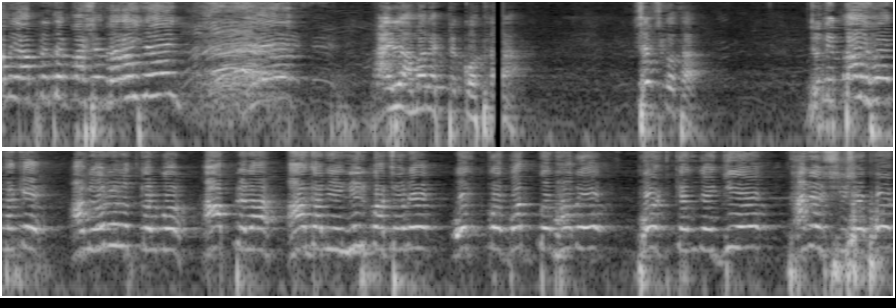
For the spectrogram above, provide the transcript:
আমি আপনাদের পাশে দাঁড়াই নাই? তাইলে আমার একটা কথা। শেষ কথা। যদি তাই হয়ে থাকে, আমি অনুরোধ করব, আপনারা আগামী নির্বাচনে ঐক্যবদ্ধভাবে ভোট কেন্দ্রে গিয়ে ধানের শীষে ভোট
